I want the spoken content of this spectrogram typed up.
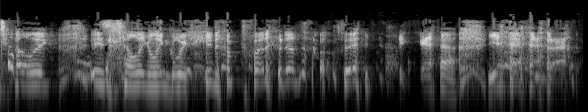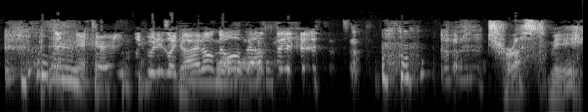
telling he's telling Linguini to put it in the thing. Yeah, yeah. Linguini's like, I don't know about this. Trust me.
